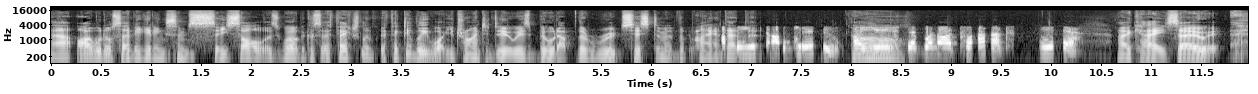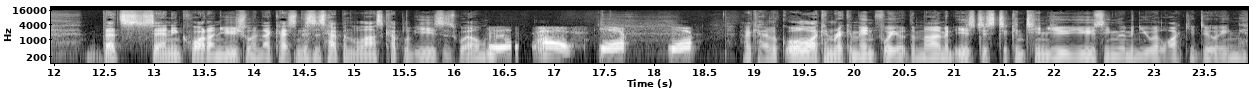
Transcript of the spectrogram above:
Uh, I would also be getting some Seasol as well because effectively, effectively, what you're trying to do is build up the root system of the plant. That, I, that, I do. I Oh. use that when I plant. Yeah. Okay, so that's sounding quite unusual in that case, and this has happened the last couple of years as well. Yes, it has. Yep. Yep. Okay, look, all I can recommend for you at the moment is just to continue using the manure like you're doing,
